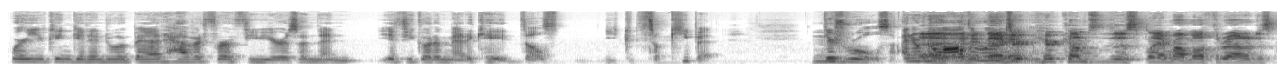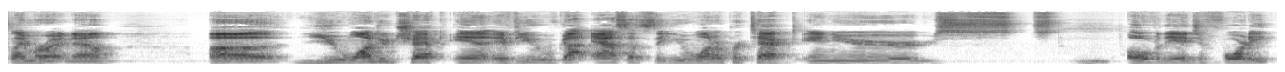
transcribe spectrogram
where you can get into a bed, have it for a few years, and then if you go to Medicaid, they'll you can still keep it. Hmm. There's rules. I don't know Now- all the rules. here, here comes the disclaimer. I'm gonna throw out a disclaimer right now. Uh, you want to check in if you've got assets that you want to protect in s- over the age of 40,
